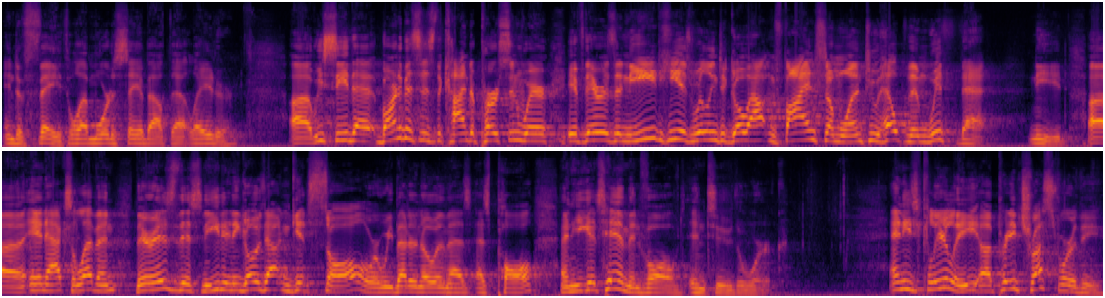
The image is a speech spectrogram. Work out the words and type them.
and of faith. We'll have more to say about that later. Uh, we see that Barnabas is the kind of person where if there is a need, he is willing to go out and find someone to help them with that need. Uh, in Acts 11, there is this need, and he goes out and gets Saul, or we better know him as, as Paul, and he gets him involved into the work. And he's clearly a pretty trustworthy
